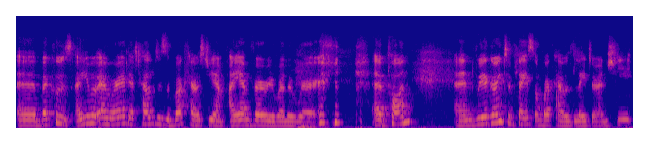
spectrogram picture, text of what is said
Uh, Bakuz, are you aware that Helms is a Bughouse GM? I am very well aware. uh, Pawn, and we're going to play some Bughouse later, and she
